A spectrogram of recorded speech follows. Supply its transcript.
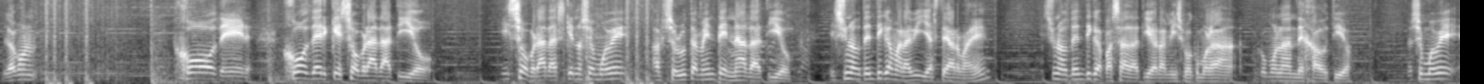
Cuidado con Joder, joder, qué sobrada, tío. Qué sobrada, es que no se mueve absolutamente nada, tío. Es una auténtica maravilla este arma, ¿eh? Es una auténtica pasada, tío, ahora mismo Como la, como la han dejado, tío. No se mueve,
